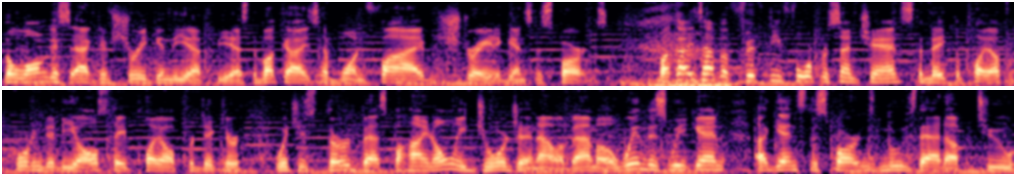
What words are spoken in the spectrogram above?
the longest active streak in the FBS. The Buckeyes have won five straight against the Spartans. Buckeyes have a 54% chance to make the playoff, according to the Allstate Playoff Predictor, which is third best behind only Georgia and Alabama. A win this weekend against the Spartans moves that up to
